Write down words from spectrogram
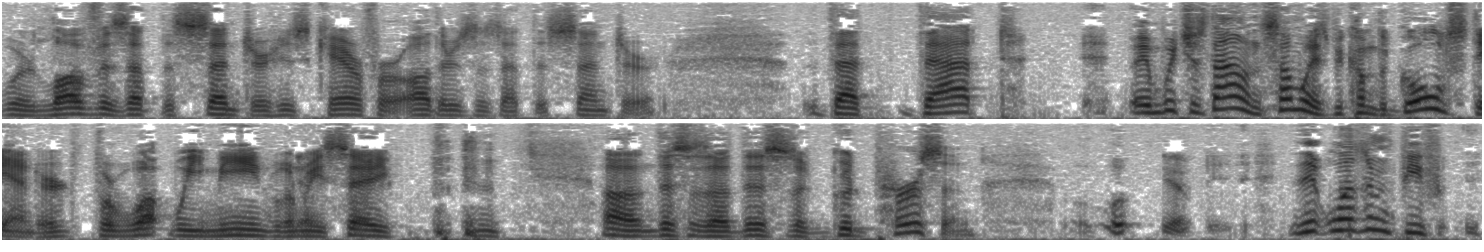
where love is at the center, his care for others is at the center. That that and which has now in some ways become the gold standard for what we mean when yeah. we say uh, this is a this is a good person. Yeah. It wasn't bef-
